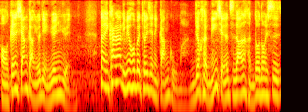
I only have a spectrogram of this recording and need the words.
哦跟香港有点渊源。那你看它里面会不会推荐你港股嘛？你就很明显的知道，那很多东西是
